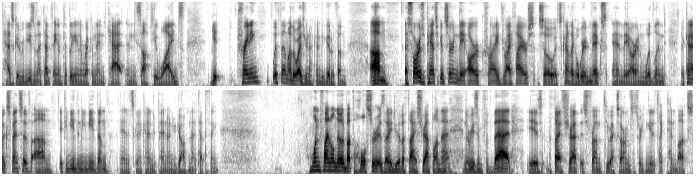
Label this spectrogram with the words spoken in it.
has good reviews and that type of thing. I'm typically going to recommend Cat and the Soft T wides. Get training with them, otherwise you're not going to be good with them. Um, as far as the pants are concerned, they are Crye DriFires, so it's kind of like a weird mix, and they are in woodland. They're kind of expensive. Um, if you need them, you need them, and it's going to kind of depend on your job and that type of thing. One final note about the holster is that I do have a thigh strap on that, and the reason for that is the thigh strap is from T-Rex Arms. That's where you can get it. It's like 10 bucks.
